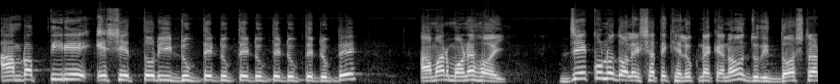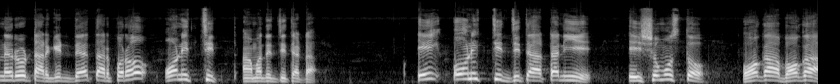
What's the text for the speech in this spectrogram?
আমরা তীরে এসে তরি ডুবতে ডুবতে ডুবতে ডুবতে ডুবতে আমার মনে হয় যে কোনো দলের সাথে খেলুক না কেন, যদি দশ রানেরও টার্গেট দেয়, তারপরও অনিশ্চিত আমাদের জেতাটা। এই অনিশ্চিত নিয়ে এই সমস্ত অগা বগা,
